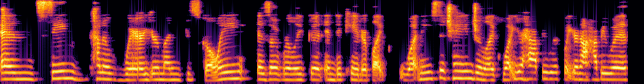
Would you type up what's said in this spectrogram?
and seeing kind of where your money is going is a really good indicator of like what needs to change or like what you're happy with, what you're not happy with.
